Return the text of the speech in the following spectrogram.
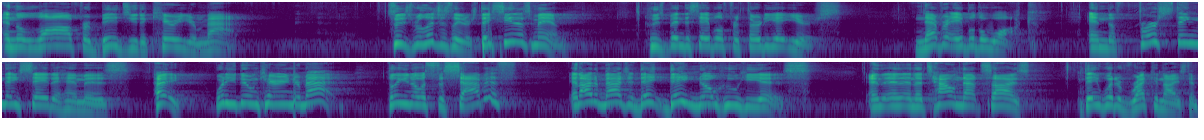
And the law forbids you to carry your mat. So these religious leaders, they see this man who's been disabled for 38 years, never able to walk. And the first thing they say to him is, Hey, what are you doing carrying your mat? Don't you know it's the Sabbath? And I'd imagine they, they know who he is. And in a town that size, they would have recognized him.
